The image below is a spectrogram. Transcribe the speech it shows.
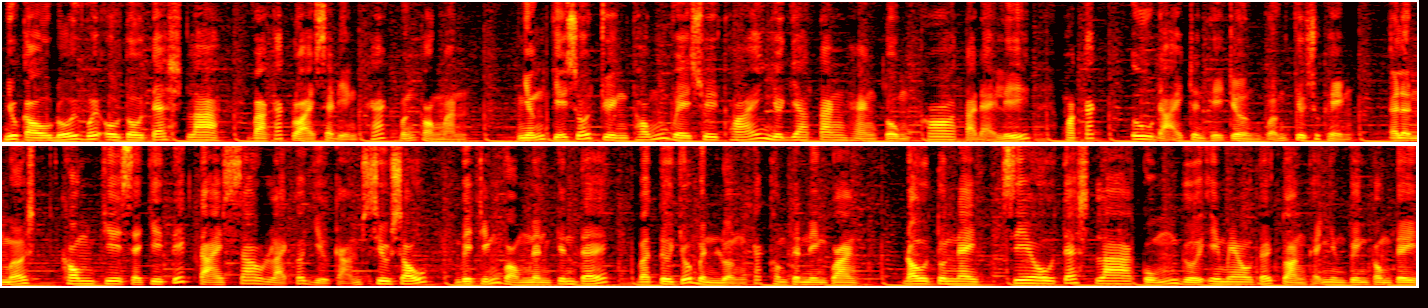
nhu cầu đối với ô tô Tesla và các loại xe điện khác vẫn còn mạnh. Những chỉ số truyền thống về suy thoái như gia tăng hàng tồn kho tại đại lý hoặc các ưu đãi trên thị trường vẫn chưa xuất hiện. Elon Musk không chia sẻ chi tiết tại sao lại có dự cảm siêu xấu về triển vọng nền kinh tế và từ chối bình luận các thông tin liên quan. Đầu tuần này, CEO Tesla cũng gửi email tới toàn thể nhân viên công ty,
